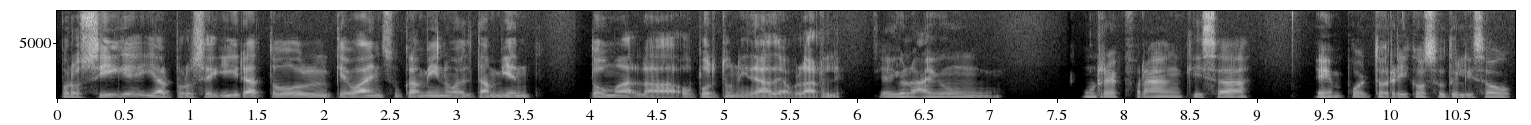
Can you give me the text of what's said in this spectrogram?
prosigue y al proseguir a todo el que va en su camino, él también toma la oportunidad de hablarle. hay un, hay un, un refrán quizá en Puerto Rico se utilizó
